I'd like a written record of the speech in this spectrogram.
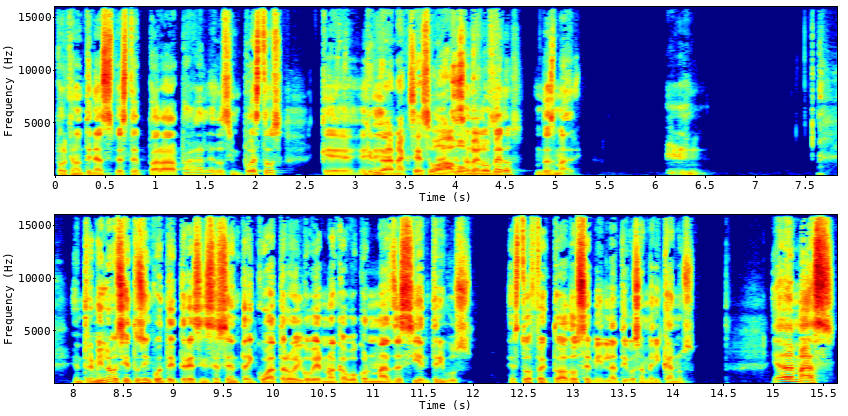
porque no tenías este, para pagarle los impuestos que, Que te dan acceso a los bomberos. bomberos. Un desmadre. Entre 1953 y 64, el gobierno acabó con más de 100 tribus. Esto afectó a 12 mil nativos americanos. Y además,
